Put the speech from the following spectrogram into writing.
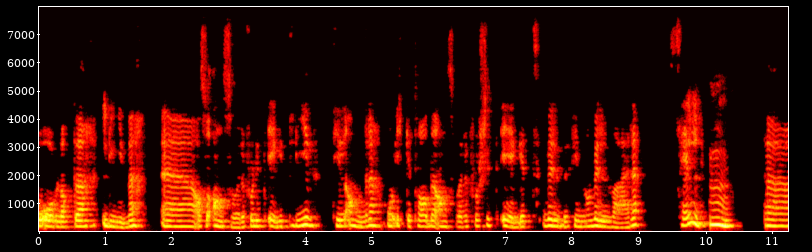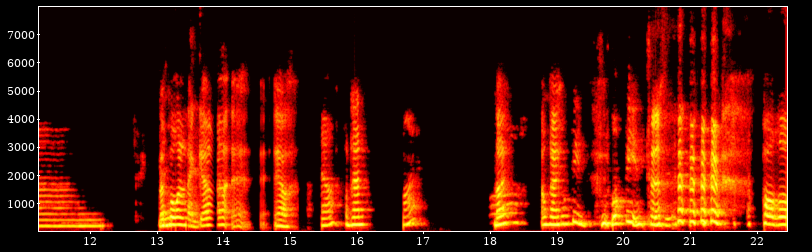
å overlate livet, eh, altså ansvaret for ditt eget liv, til andre, og ikke ta det ansvaret for sitt eget velbefinnende og velvære selv. Mm. Eh, Men for å legge eh, Ja, ja. fortell. Nei. Nei? OK. Nå begynte, nå begynte du. For å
